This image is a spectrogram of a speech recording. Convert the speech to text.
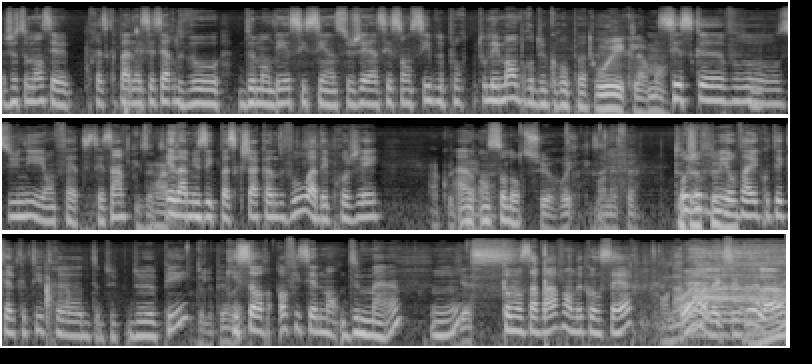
Justement, c'est presque pas nécessaire de vous demander si c'est un sujet assez sensible pour tous les membres du groupe. Oui, clairement. C'est ce que vous unit en fait, c'est ça? Exactement. Et la musique, parce que chacun de vous a des projets À côté. en, en solo. Sûr, oui, en effet. Aujourd'hui, on va écouter quelques titres euh, de, de- de EP De l'EP, qui ouais. sort officiellement demain. Hmm. Yes. Comment ça va avant le concert? On a Ouais, on est excité là,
